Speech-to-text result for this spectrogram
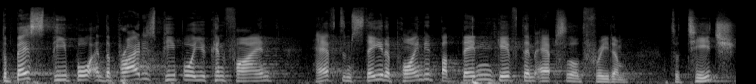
the best people and the brightest people you can find, have them state appointed, but then give them absolute freedom to teach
